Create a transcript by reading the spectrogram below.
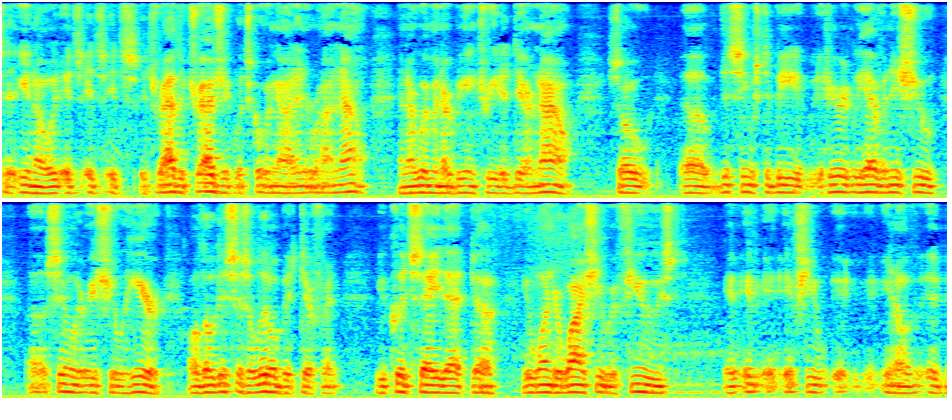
To you know, it's it's it's it's rather tragic what's going on in Iran now, and our women are being treated there now. So uh, this seems to be here. We have an issue a similar issue here, although this is a little bit different. You could say that uh, you wonder why she refused. If, if she, you know, it,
